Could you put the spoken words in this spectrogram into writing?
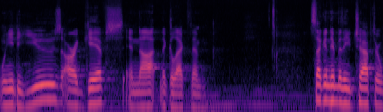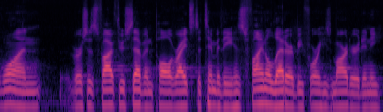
we need to use our gifts and not neglect them. 2 Timothy chapter 1 verses 5 through 7, Paul writes to Timothy his final letter before he's martyred. And he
